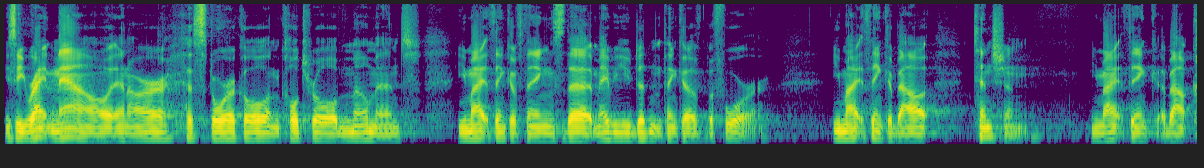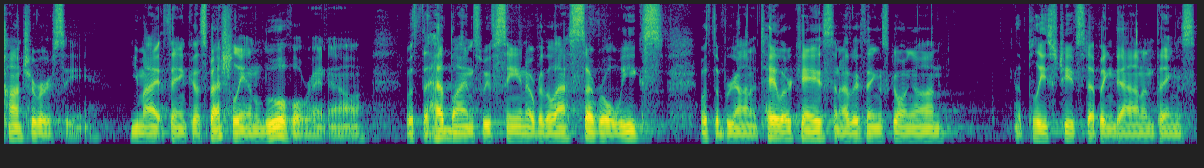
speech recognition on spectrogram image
You see, right now, in our historical and cultural moment, You might think of things that maybe you didn't think of before. You might think about tension. You might think about controversy. You might think, especially in Louisville right now, with the headlines we've seen over the last several weeks with the Breonna Taylor case and other things going on, the police chief stepping down and things.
